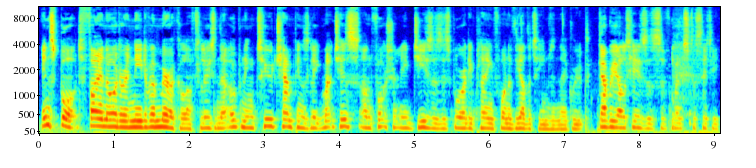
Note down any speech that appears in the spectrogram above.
In sport, Feyenoord are in need of a miracle after losing their opening two Champions League matches. Unfortunately, Jesus is already playing for one of the other teams in their group, Gabriel Jesus of Manchester City.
